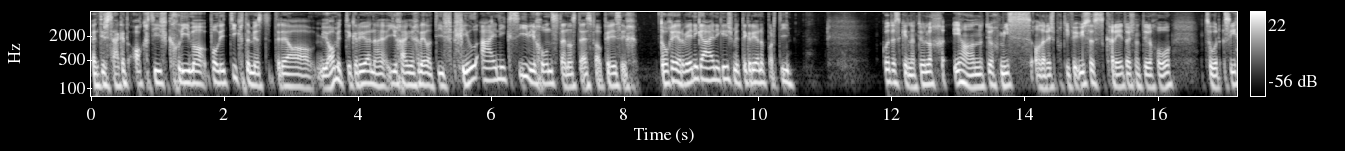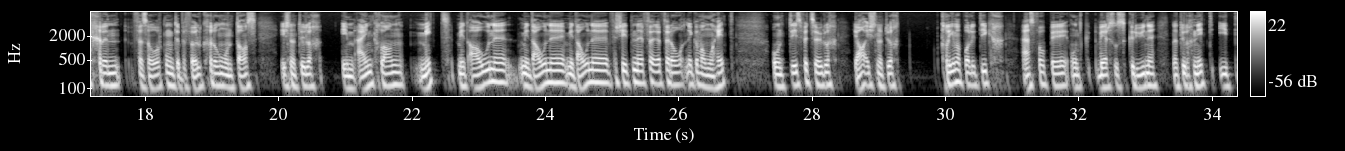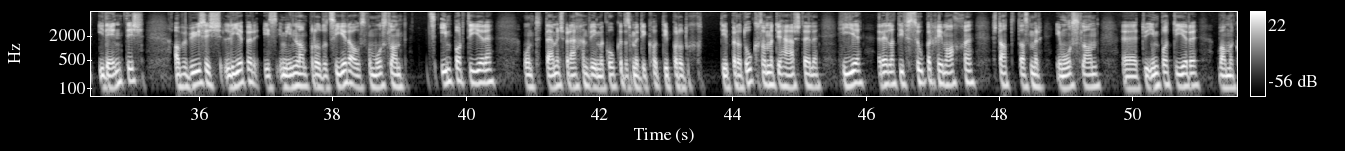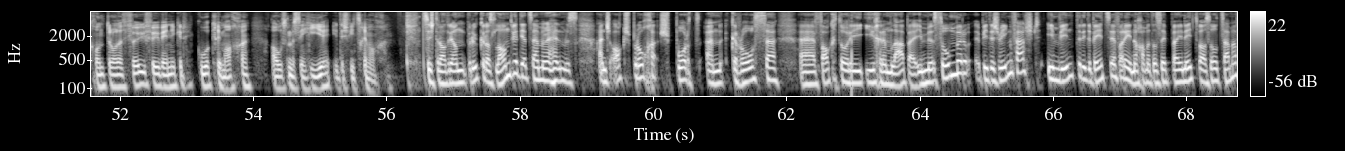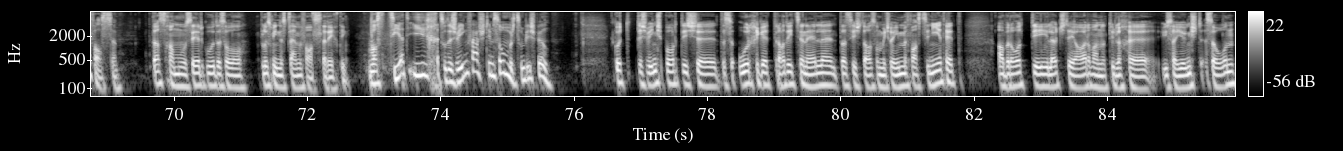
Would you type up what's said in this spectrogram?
Wenn ihr sagt, aktiv Klimapolitik, dann müsstet ihr ja, ja mit den Grünen eigentlich relativ viel einig sein. Wie kommt es denn, dass die SVP sich doch eher weniger einig ist mit der Grünen Partei? Gut, es gibt natürlich, ich habe natürlich mein, oder respektive unser Credo ist natürlich auch zur sicheren Versorgung der Bevölkerung und das ist natürlich im Einklang mit, mit, allen, mit, allen, mit allen verschiedenen Ver Verordnungen, die man hat. Und diesbezüglich ja, ist natürlich Klimapolitik SVP und versus Grüne natürlich nicht identisch. Aber bei uns ist lieber ist im Inland produzieren als vom Ausland zu importieren. Und dementsprechend will man gucken, dass wir die, die, Produk die Produkte, die wir herstellen, hier relativ sauber machen statt dass wir im Ausland äh, importieren, wo wir Kontrollen viel, viel weniger gut machen als wir sie hier in der Schweiz machen. Das ist der Adrian Brücker als Landwirt. Jetzt haben wir, haben wir es angesprochen. Sport, ein grosser äh, Faktor in ihrem Leben. Im Sommer bei der Schwingfest, im Winter in der BCF Arena. Kann man das etwa in etwa so zusammenfassen? Das kann man sehr gut so plus minus zusammenfassen, richtig. Was zieht ich zu der Schwingfest im Sommer zum Beispiel? Gut, der Schwingsport ist äh, das urchige, traditionelle, das ist das, was mich schon immer fasziniert hat. Aber auch die letzten Jahre, war natürlich äh, unser jüngster Sohn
